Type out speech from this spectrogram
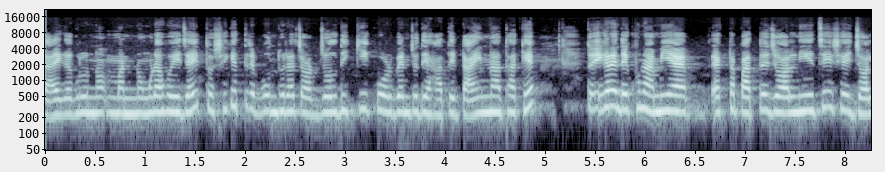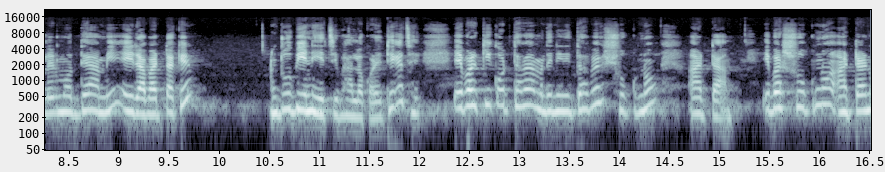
জায়গাগুলো মানে নোংরা হয়ে যায়। তো সেক্ষেত্রে বন্ধুরা চটজলদি কী করবেন যদি হাতে টাইম না থাকে? তো এখানে দেখুন আমি একটা পাত্রে জল নিয়েছি, সেই জলের মধ্যে আমি এই রাবারটাকে ডুবিয়ে নিয়েছি ভালো করে, ঠিক আছে? এবার কি করতে হবে? আমাদের নিয়ে নিতে হবে শুকনো আটা। এবার শুকনো আটার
